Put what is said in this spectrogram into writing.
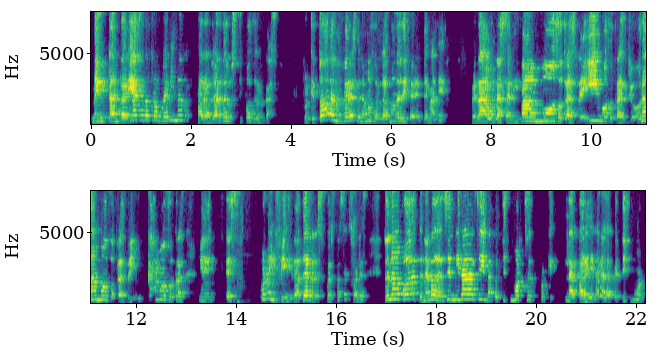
me encantaría hacer otro webinar para hablar de los tipos de orgasmo, porque todas las mujeres tenemos orgasmo de diferente manera, ¿verdad? Unas salivamos, otras reímos, otras lloramos, otras brincamos, otras, miren, es una infinidad de respuestas sexuales. Entonces no me puedo detener a decir, mira, sí, la petite mort, porque la, para llegar a la petite mort,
